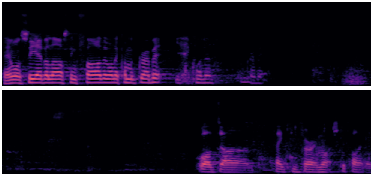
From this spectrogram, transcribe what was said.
Anyone see everlasting Father? Want to come and grab it? Yeah, come on then. Come grab it. Well done. Thank you very much. Good finding.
